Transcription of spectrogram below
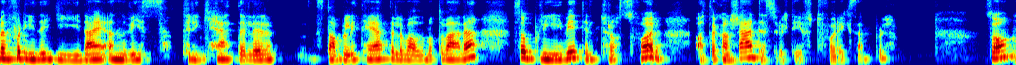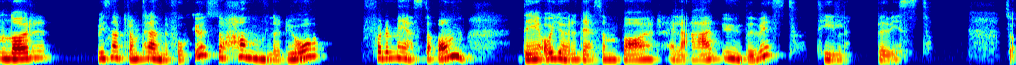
men fordi det gir deg en viss trygghet eller stabilitet eller hva det måtte være, så blir vi til tross for at det kanskje er destruktivt, f.eks. Så når vi snakker om traumefokus, så handler det jo for det meste om det å gjøre det som var eller er ubevisst, til bevisst. Så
